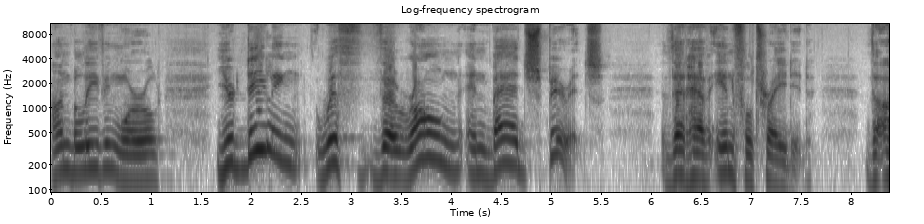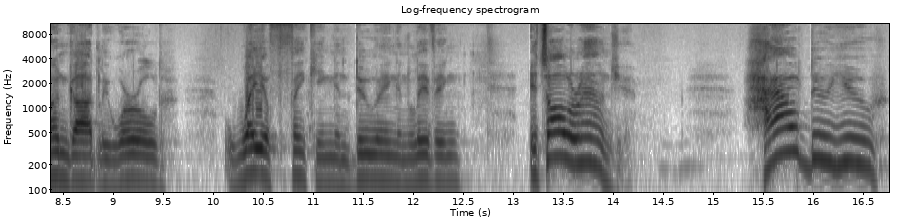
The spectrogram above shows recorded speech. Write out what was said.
unbelieving world. You're dealing with the wrong and bad spirits that have infiltrated the ungodly world way of thinking and doing and living. It's all around you. How do you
